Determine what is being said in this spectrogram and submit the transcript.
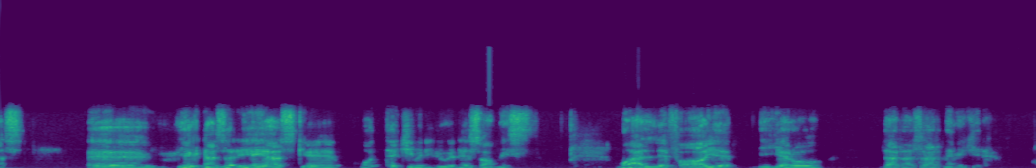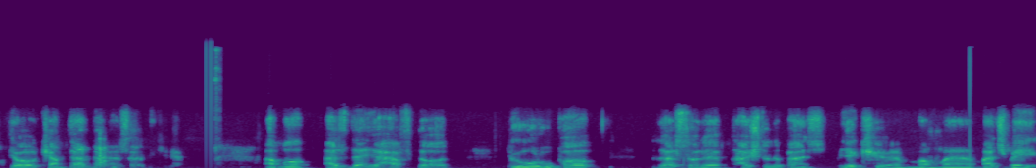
هست. یک نظریه هست که متکی به نیروی نظامی است. معلفه های دیگر رو در نظر نمی‌گیره یا کمتر در نظر می‌گیره. اما از دهه هفتاد تو اروپا در سال 85 یک مجمع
